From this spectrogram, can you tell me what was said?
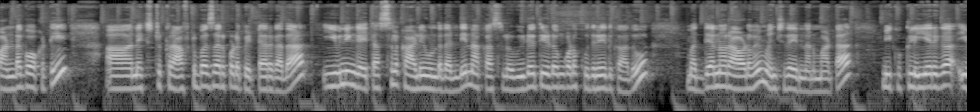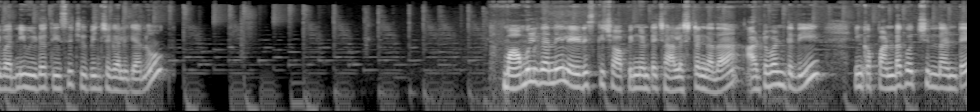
పండగ ఒకటి నెక్స్ట్ క్రాఫ్ట్ బజార్ కూడా పెట్టారు కదా. ఈవినింగ్ అయితే అసలు ఖాళీ ఉండదండి. నాకు అసలు వీడియో తీయడం కూడా కుదిరేది కాదు. మధ్యాహ్నం రావడమే మంచిదైందనమాట మీకు క్లియర్గా ఇవన్నీ వీడియో తీసి చూపించగలిగాను. మామూలుగానే లేడీస్కి షాపింగ్ అంటే చాలా ఇష్టం కదా. అటువంటిది ఇంకా పండగ వచ్చిందంటే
